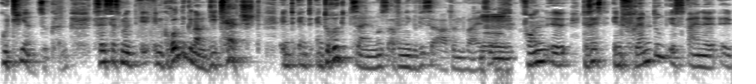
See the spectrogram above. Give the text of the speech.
gutieren zu können. Das heißt, dass man im Grunde genommen detached, ent, ent, entrückt sein muss auf eine gewisse Art und Weise mhm. von, äh, das heißt, Entfremdung ist eine äh,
